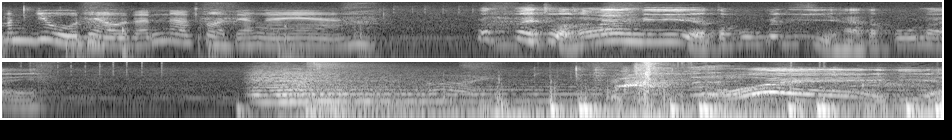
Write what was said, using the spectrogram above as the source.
มันอยู่แถวนั้นน่ะสวดยังไงอะก็ไปตรวจข้างล่างดีอะตะปูไปดีหาตะปูหน่อย โอ้ยเหี้ย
